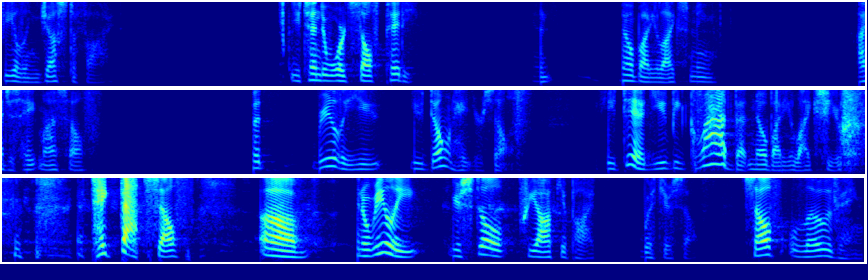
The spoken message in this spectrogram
feeling justified. You tend towards self pity. Nobody likes me. I just hate myself. But really, you, you don't hate yourself. If you did, you'd be glad that nobody likes you. Take that, self. Um, you know, really, you're still preoccupied with yourself. Self loathing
